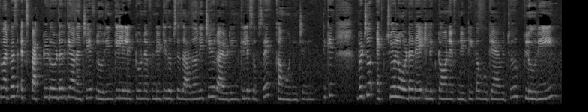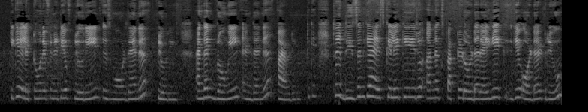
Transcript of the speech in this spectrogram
तो हमारे पास एक्सपेक्टेड ऑर्डर क्या होना चाहिए? फ्लोरीन के लिए इलेक्ट्रॉन एफिनिटी सबसे ज़्यादा होनी चाहिए और आयोडीन के लिए सबसे कम होनी चाहिए। ठीक है? बट जो एक्चुअल ऑर्डर है इलेक्ट्रॉन एफिनिटी का, वो क्या है बच्चों? क्लोरीन ठीक है electron affinity of chlorine is more than fluorine and then bromine and then iodine ठीक है? तो ये रीज़न क्या है इसके लिए कि ये जो अनएक्सपेक्टेड ऑर्डर है, ये ये ऑर्डर ट्रू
